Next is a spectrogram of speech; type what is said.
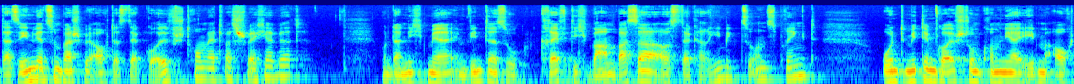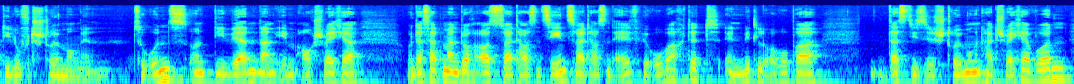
da sehen wir zum Beispiel auch, dass der Golfstrom etwas schwächer wird und dann nicht mehr im Winter so kräftig warm Wasser aus der Karibik zu uns bringt. Und mit dem Golfstrom kommen ja eben auch die Luftströmungen zu uns und die werden dann eben auch schwächer. Und das hat man durchaus 2010, 2011 beobachtet in Mitteleuropa, dass diese Strömungen halt schwächer wurden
